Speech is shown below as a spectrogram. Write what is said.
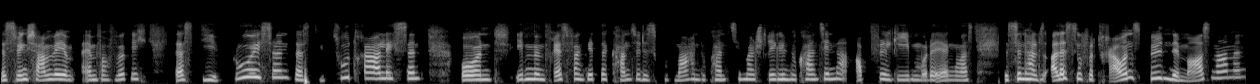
Deswegen schauen wir einfach wirklich, dass die ruhig sind, dass die zutraulich sind und eben mit dem Fressfanggitter kannst du das gut machen. Du kannst sie mal striegeln, du kannst ihnen einen Apfel geben oder irgendwas. Das sind halt alles so vertrauensbildende Maßnahmen.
